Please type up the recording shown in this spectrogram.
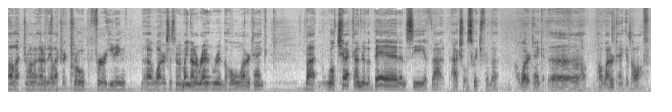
electron or the electric probe for heating the water system. It might not have ruined the whole water tank, but we'll check under the bed and see if that actual switch for the hot water tank uh, hot water tank is off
